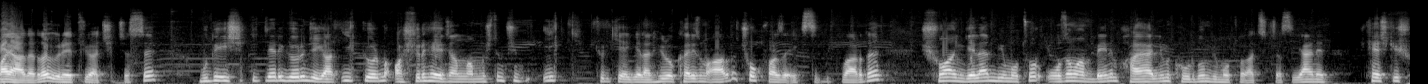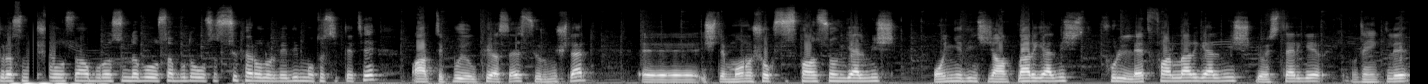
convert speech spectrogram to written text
Bayağıdır da üretiyor açıkçası. Bu değişiklikleri görünce yani ilk görme aşırı heyecanlanmıştım. Çünkü ilk Türkiye'ye gelen Hero Karizma R'da çok fazla eksiklik vardı. Şu an gelen bir motor o zaman benim hayalimi kurduğum bir motor açıkçası. Yani keşke şurasında şu olsa, burasında bu olsa, bu da olsa süper olur dediğim motosikleti artık bu yıl piyasaya sürmüşler. Ee, işte monoşok süspansiyon gelmiş, 17 inç jantlar gelmiş, full led farlar gelmiş, gösterge renkli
